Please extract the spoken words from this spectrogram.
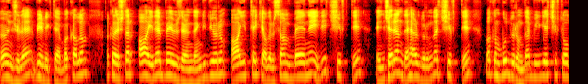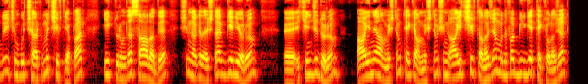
öncüle birlikte bakalım. Arkadaşlar A ile B üzerinden gidiyorum. A'yı tek alırsam B neydi? Çiftti. E, Ceren de her durumda çiftti. Bakın bu durumda bilge çift olduğu için bu çarpımı çift yapar. İlk durumda sağladı. Şimdi arkadaşlar geliyorum. E, ikinci durum. A'yı ne almıştım? Tek almıştım. Şimdi A'yı çift alacağım. Bu defa bilge tek olacak.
